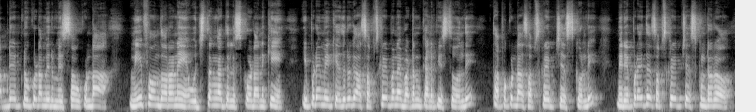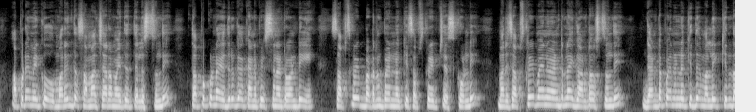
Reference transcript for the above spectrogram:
అప్డేట్ను కూడా మీరు మిస్ అవ్వకుండా మీ ఫోన్ ద్వారానే ఉచితంగా తెలుసుకోవడానికి ఇప్పుడే మీకు ఎదురుగా సబ్స్క్రైబ్ అనే బటన్ కనిపిస్తూ ఉంది. తప్పకుండా సబ్స్క్రైబ్ చేసుకోండి. మీరు ఎప్పుడైతే సబ్స్క్రైబ్ చేసుకుంటారో అప్పుడే మీకు మరింత సమాచారం అయితే తెలుస్తుంది. తప్పకుండా ఎదురుగా కనిపిస్తున్నటువంటి సబ్స్క్రైబ్ బటన్ పైన నొక్కి సబ్స్క్రైబ్ చేసుకోండి. మరి సబ్స్క్రైబ్ అయిన వెంటనే గంట వస్తుంది. గంట పైన నొక్కితే మళ్ళీ కింద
